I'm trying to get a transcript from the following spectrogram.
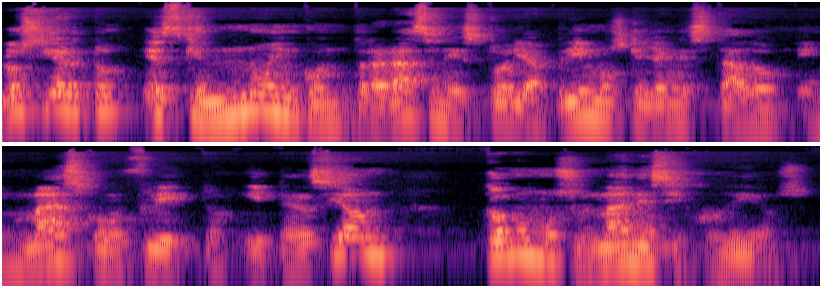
Lo cierto es que no encontrarás en la historia primos que hayan estado en más conflicto y tensión como musulmanes y judíos.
